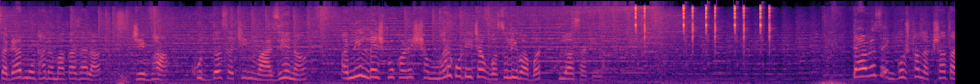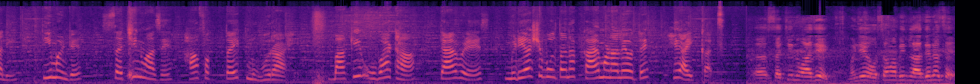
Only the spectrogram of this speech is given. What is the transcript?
सगळ्यात मोठा धमाका झाला जेव्हा खुद्द सचिन वाझेनं अनिल देशमुख आणि शंभर कोटीच्या वसुलीबाबत खुलासा केला. त्यावेळेस एक गोष्ट लक्षात आली ती म्हणजे सचिन वाझे हा फक्त एक मोहरा आहे. बाकी उभाठा त्यावेळेस मीडियाशी बोलताना काय म्हणाले होते हे ऐकाच. सचिन वाजे म्हणजे ओसामा बिन लादेनच आहे.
